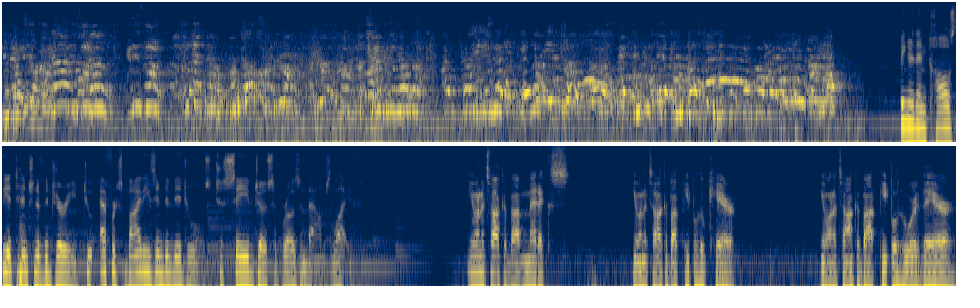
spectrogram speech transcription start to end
Keep pressing on him. Get his arms. Put that down. Binger then calls the attention of the jury to efforts by these individuals to save Joseph Rosenbaum's life. You want to talk about medics? You want to talk about people who care? You want to talk about people who are there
